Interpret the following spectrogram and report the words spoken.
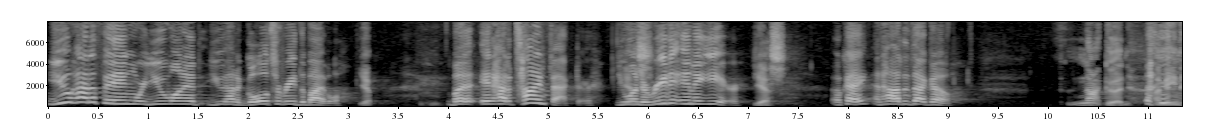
you had a thing where you wanted you had a goal to read the Bible. Yep. But it had a time factor. You Yes. wanted to read it in a year. Yes. Okay, and how did that go? Not good. I mean,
